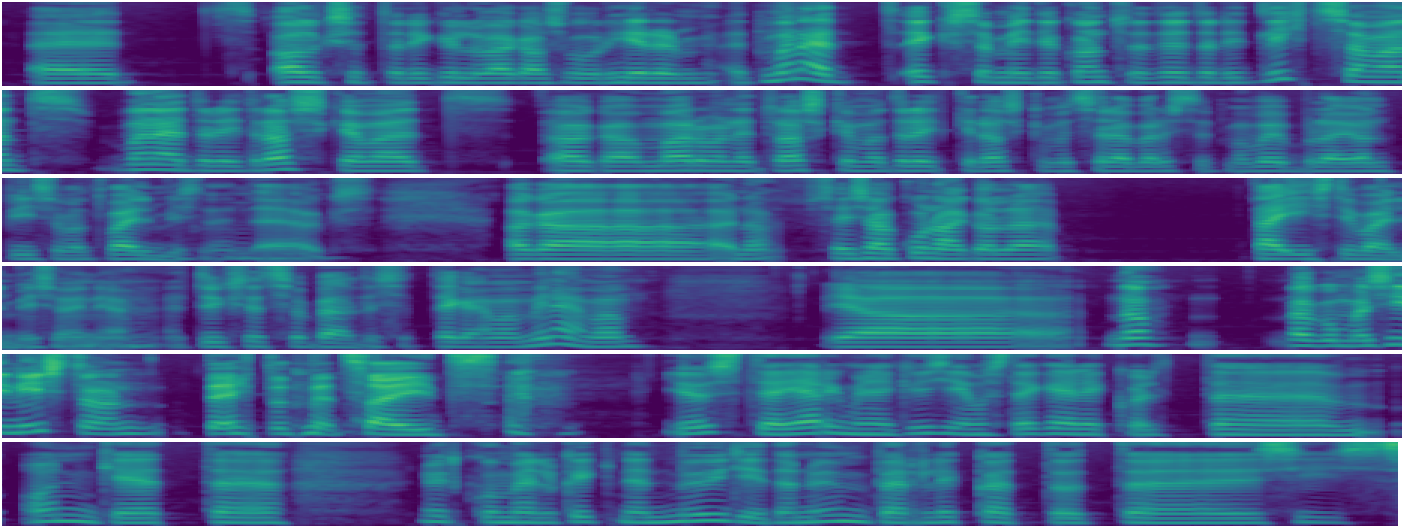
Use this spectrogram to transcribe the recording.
et algselt oli küll väga suur hirm, et mõned eksamid ja kontrolltööd olid lihtsamad, mõned olid raskemad, aga ma arvan, et raskemad olidki raskemad sellepärast, et ma võib-olla ei olnud piisavalt valmis nende mhm. jaoks. aga noh, sa ei saa kunagi olla täiesti valmis, onju, mhm. et üks hetk sa pead lihtsalt tegema minema. ja noh, nagu ma siin istun, tehtud need said just ja järgmine küsimus tegelikult äh, ongi, et äh, nüüd, kui meil kõik need müüdid on ümber lükatud, äh, siis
